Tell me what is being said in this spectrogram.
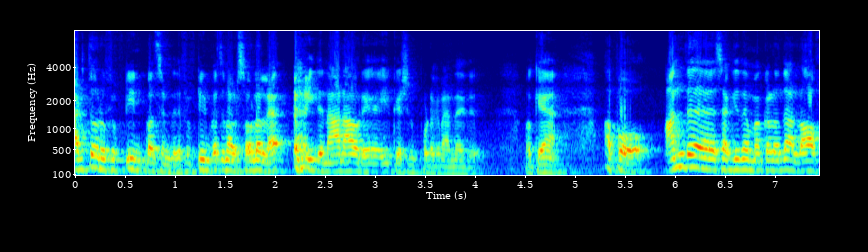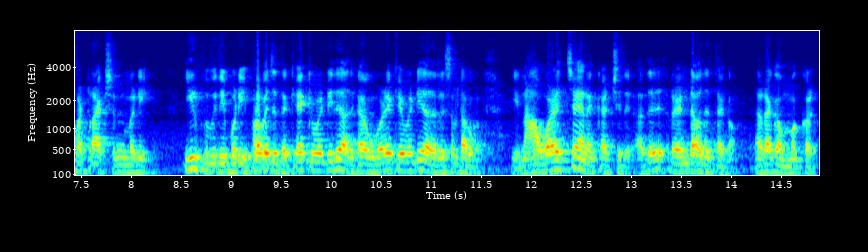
அடுத்த ஒரு ஃபிஃப்டீன் பர்சன்ட் இது ஃபிஃப்டீன் பர்சன்ட் அவர் சொல்லலை. இது நானாக ஒரு ஈக்குவேஷன் போட்டுக்கிறேன் அந்த இது. ஓகே அப்போது அந்த சங்கீத மக்கள் வந்து லா ஆஃப் அட்ராக்ஷன் மாதிரி ஈர்ப்பு விதிப்படி பிரபஞ்சத்தை கேட்க வேண்டியது அதுக்காக உழைக்க வேண்டியது அது ரிசல்ட் ஆகும் நான் உழைச்சா எனக்கு கட்சிது. அது ரெண்டாவது தகம் ரகம் மக்கள்.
